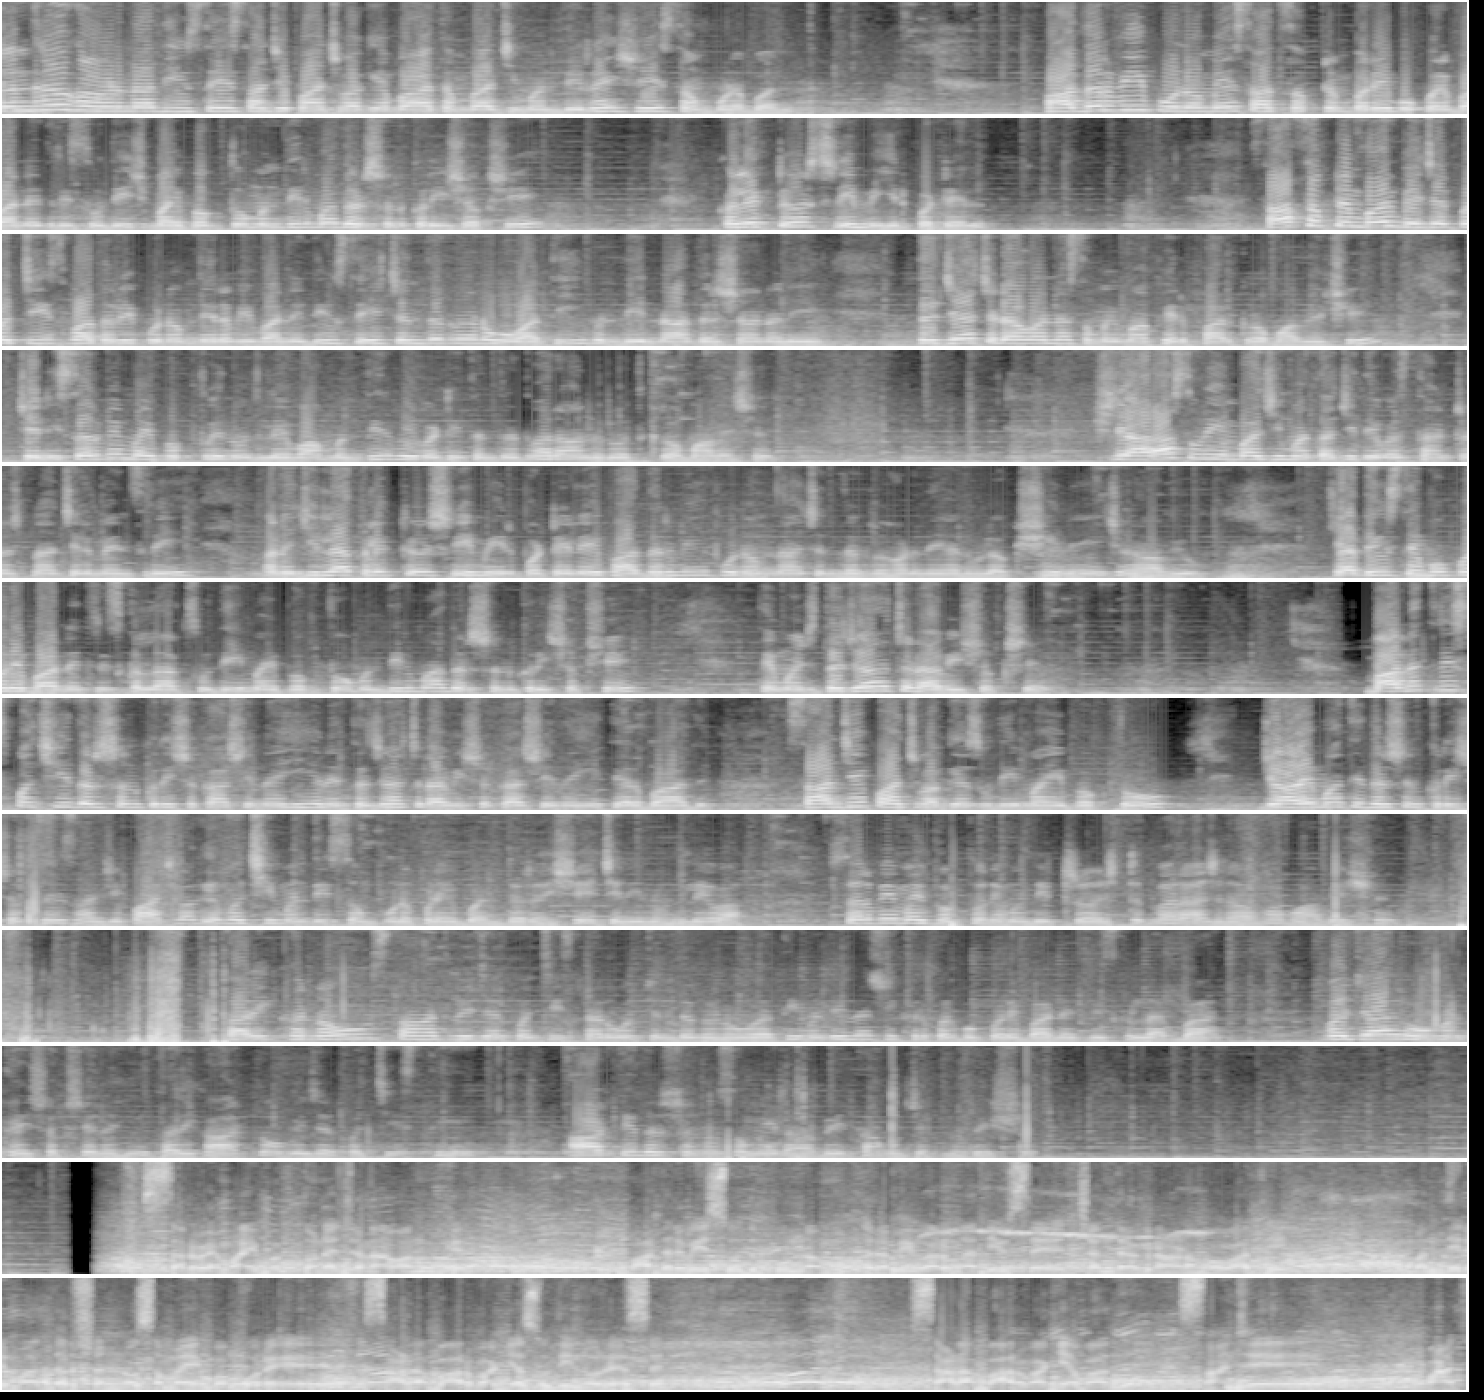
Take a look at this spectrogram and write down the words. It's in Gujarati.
ચંદ્રગ્રહણના દિવસે સાંજે પાંચ વાગ્યા બાદ અંબાજી મંદિર રહેશે સંપૂર્ણ બંધ. ભાદરવી પૂનમે સાત સપ્ટેમ્બરે બપોરે બારને ત્રીસ સુધી જ માઈ ભક્તો મંદિરમાં દર્શન કરી શકશે. કલેક્ટર શ્રી મિહિર પટેલ. સાત સપ્ટેમ્બર બે હજાર પચીસ ભાદરવી પૂનમને રવિવારને દિવસે ચંદ્રગ્રહણ હોવાથી મંદિરના દર્શન અને ધજા ચડાવવાના સમયમાં ફેરફાર કરવામાં આવ્યો છે. જેની સર્વે માઈ ભક્તોએ નોંધ લેવા મંદિર વહીવટીતંત્ર દ્વારા અનુરોધ કરવામાં આવે છે. શ્રી આરાસુરી અંબાજી માતાજી દેવસ્થાન ટ્રસ્ટના ચેરમેન શ્રી અને જિલ્લા કલેક્ટર શ્રી મીર પટેલે ભાદરવી પૂનમના ચંદ્રગ્રહણને અનુલક્ષીને જણાવ્યું કે આ દિવસે બપોરે બારને ત્રીસ કલાક સુધી માય ભક્તો મંદિરમાં દર્શન કરી શકશે તેમજ ધજા ચડાવી શકશે. બારને ત્રીસ પછી દર્શન કરી શકાશે નહીં અને ધજા ચડાવી શકાશે નહીં, ત્યારબાદ સાંજે પાંચ વાગ્યા સુધી માઈ ભક્તો જાળેમાંથી દર્શન કરી શકશે. સાંજે પાંચ વાગ્યા પછી મંદિર સંપૂર્ણપણે બંધ રહેશે, જેની નોંધ લેવા સર્વે માઈ ભક્તોને મંદિર ટ્રસ્ટ દ્વારા જણાવવામાં આવે છે. તારીખ નવ સાત બે હજાર પચીસના રોજ ચંદ્રગ્રહણ હોવાથી મંદિરના શિખર પર બપોરે બાર ને ત્રીસ કલાક બાદ ધ્વજારોહણ થઈ શકશે નહીં. તારીખ આઠ નવ બે હજાર પચીસથી આરતી દર્શનનો સમય રાબેતા મુજબનો રહેશે. સર્વે માઈ ભક્તોને જણાવવાનું કે, ભાદરવી સુદ પૂનમ રવિવારના દિવસે ચંદ્રગ્રહણ હોવાથી મંદિરમાં દર્શનનો સમય બપોરે સાડા બાર વાગ્યા સુધીનો રહેશે. સાડા બાર વાગ્યા બાદ સાંજે પાંચ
